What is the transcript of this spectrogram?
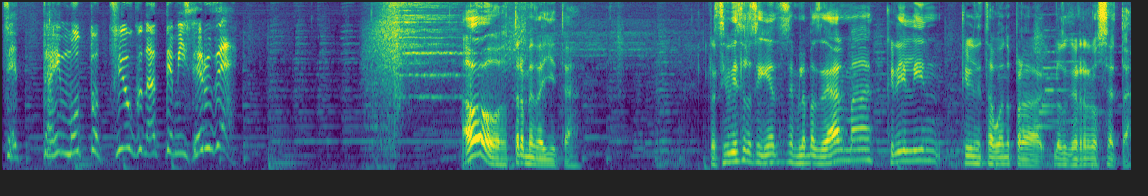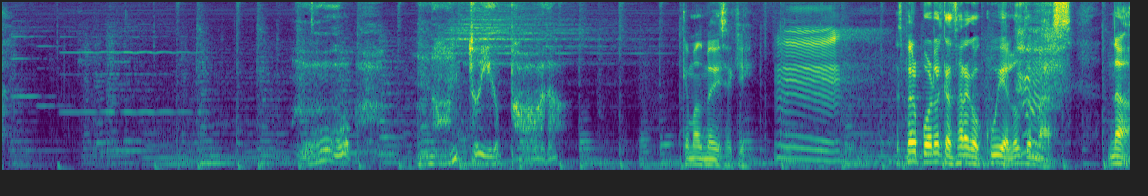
絶対もっと強くなってみせるぜ Oh, otra medallita. Recibiste los siguientes emblemas de alma. Krillin. Krillin está bueno para los guerreros Z. ¿Qué más me dice aquí? Espero poder alcanzar a Goku y a los demás. No,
